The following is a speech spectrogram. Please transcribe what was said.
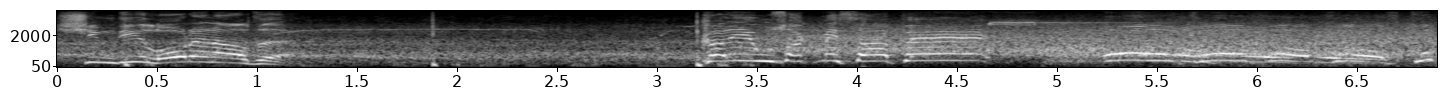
Şimdi Loren aldı. Kaleye uzak mesafe. Of of of of. Top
